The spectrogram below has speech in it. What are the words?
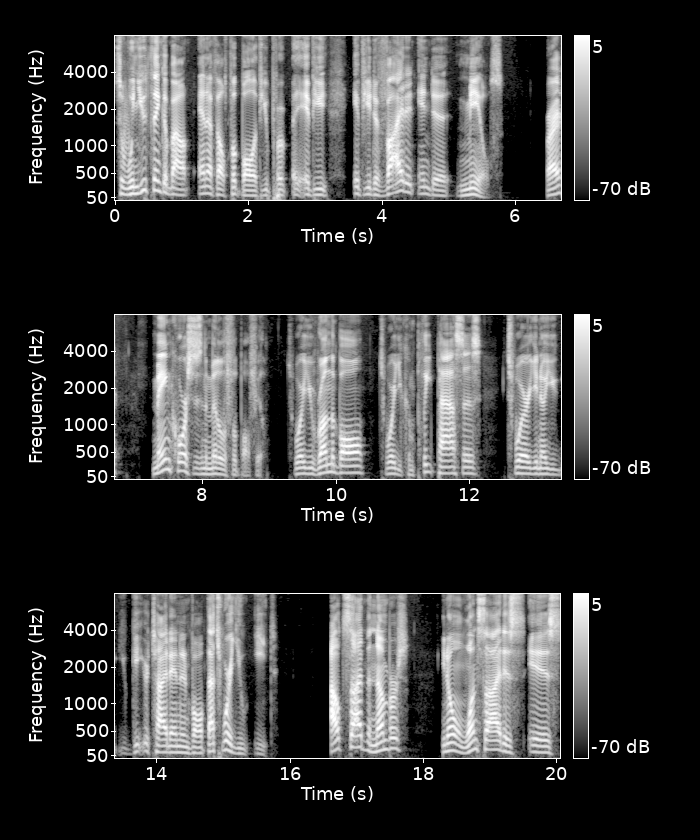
So when you think about NFL football, if you if you if you divide it into meals, right? Main course is in the middle of football field. It's where you run the ball. It's where you complete passes. It's where you know you you get your tight end involved. That's where you eat. Outside the numbers, you know, on one side is is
